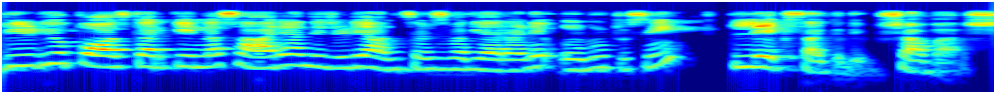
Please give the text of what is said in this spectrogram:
ਵੀਡੀਓ ਪੌਜ਼ ਕਰਕੇ ਇਹਨਾਂ ਸਾਰਿਆਂ ਦੇ ਜਿਹੜੇ ਆਨਸਰਸ ਵਗੈਰਾ ਨੇ, ਉਹਨੂੰ ਤੁਸੀਂ ਲਿਖ ਸਕਦੇ ਹੋ। ਸ਼ਾਬਾਸ਼।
